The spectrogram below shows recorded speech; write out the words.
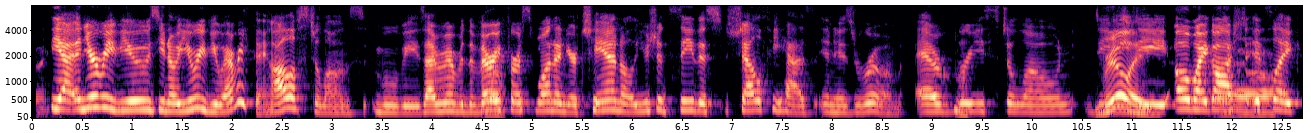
Thank you. Yeah, and your reviews, you know, you review everything, all of Stallone's movies. I remember the very Yeah. first one on your channel. You should see this shelf he has in his room. Every Stallone DVD. Really? Oh my gosh, Wow. it's like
